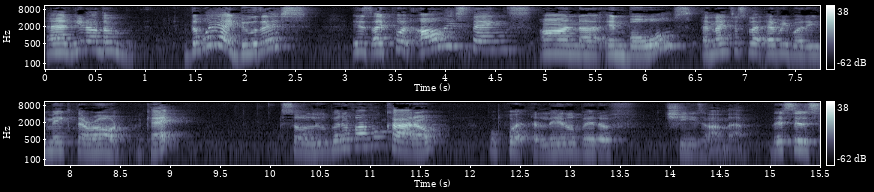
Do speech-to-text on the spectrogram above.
And you know, the, the way I do this is I put all these things on uh, in bowls and I just let everybody make their own, okay? So a little bit of avocado. We'll put a little bit of cheese on them. This is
